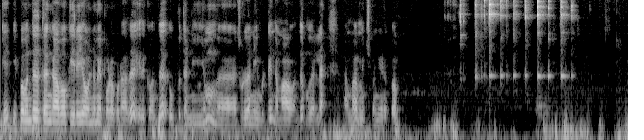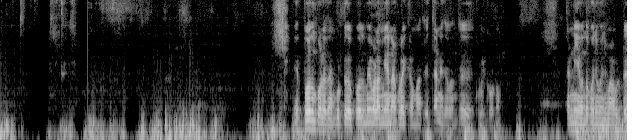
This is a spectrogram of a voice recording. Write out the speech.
ஓகே. இப்போ வந்து தேங்காவோ கீரையோ ஒன்றுமே போடக்கூடாது. இதுக்கு வந்து உப்பு தண்ணியும் சுடுதண்ணியும் சுடு தண்ணியும் விட்டு இந்த மாவை வந்து முதல்ல நம்ம மிக்ஸ் பண்ணி எடுப்போம். எப்போதும் போல தான் புட்டு எப்போதுமே வளமையாக நான் குழைக்கிற மாதிரி தான் இதை வந்து குழைக்கணும். தண்ணியை வந்து கொஞ்சம் கொஞ்சமாக விட்டு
